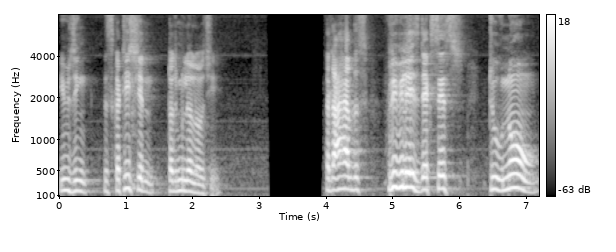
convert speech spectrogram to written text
using this Cartesian terminology that I have this privileged access to know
